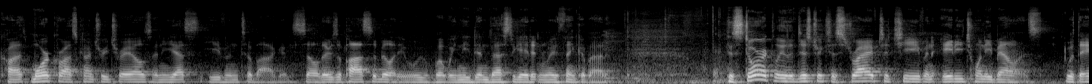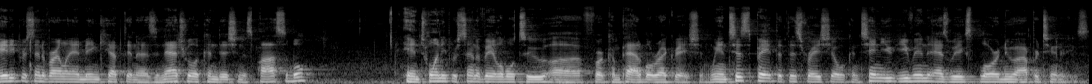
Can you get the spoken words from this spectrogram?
cross, more cross-country trails, and yes, even toboggans. So there's a possibility, but we need to investigate it and really think about it. Historically, the district has strived to achieve an 80-20 balance, with the 80% of our land being kept in as natural a condition as possible and 20% available to, uh, for compatible recreation. We anticipate that this ratio will continue even as we explore new opportunities.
